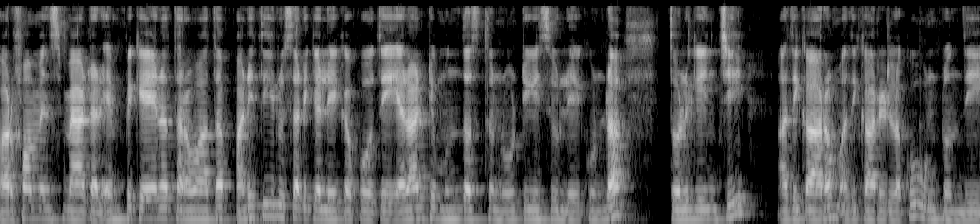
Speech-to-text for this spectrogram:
పర్ఫార్మెన్స్ మ్యాటర్ ఎంపికైన తర్వాత పనితీరు సరిగా లేకపోతే ఎలాంటి ముందస్తు నోటీసు లేకుండా తొలగించి అధికారం అధికారులకు ఉంటుంది.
